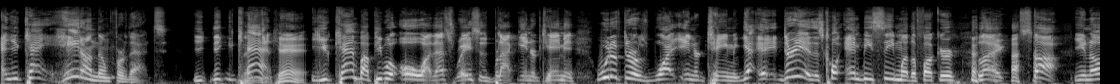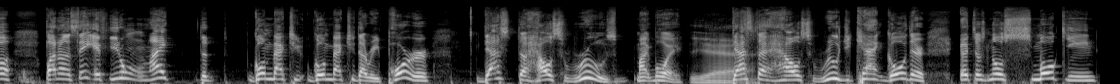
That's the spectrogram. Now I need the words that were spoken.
and you can't hate on them for that. You, you can't. You can't. You can't. But people, oh, wow, that's racist. Black entertainment. What if there was white entertainment? Yeah, it, there is. It's called NBC, motherfucker. Like, stop. You know. But I'm saying, if you don't like the going back to going back to that reporter. That's the house rules, my boy. Yeah. That's the house rules. You can't go there if there's no smoking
